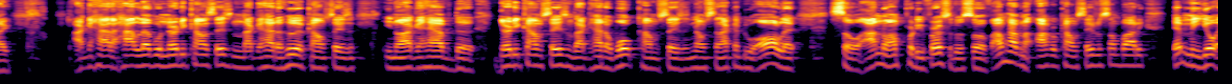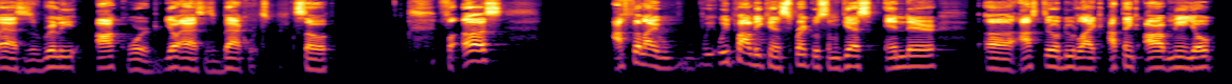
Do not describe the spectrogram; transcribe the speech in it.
Like I can have a high level nerdy conversation, I can have a hood conversation. You know, I can have the dirty conversations, I can have a woke conversation. You know what I'm saying? I can do all that. So I know I'm pretty versatile. So if I'm having an awkward conversation with somebody, that means your ass is really awkward. Your ass is backwards. So for us, I feel like we, we probably can sprinkle some guests in there. Uh, I still do like I think our me and your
